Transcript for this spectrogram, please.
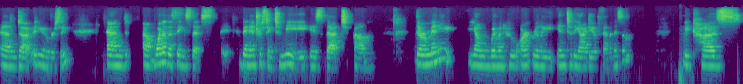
and uh, at university. And um, one of the things that's been interesting to me is that um, there are many young women who aren't really into the idea of feminism because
